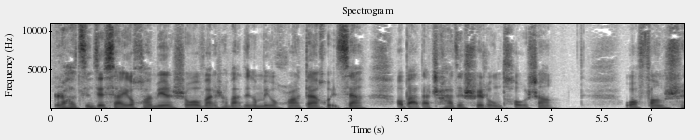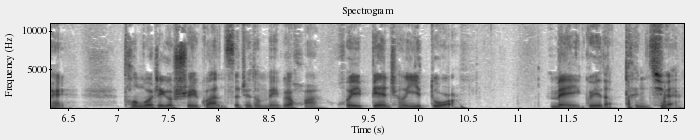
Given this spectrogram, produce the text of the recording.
然后紧接下一个画面是我晚上把那个玫瑰花带回家，我把它插在水龙头上，我放水，通过这个水管子，这朵玫瑰花会变成一朵玫瑰的喷泉。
